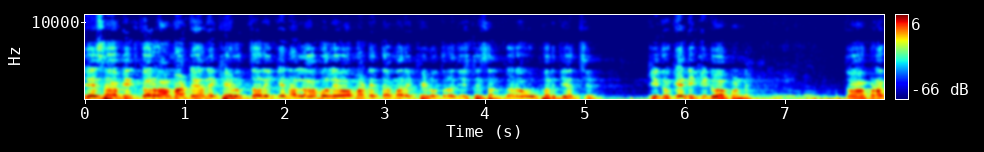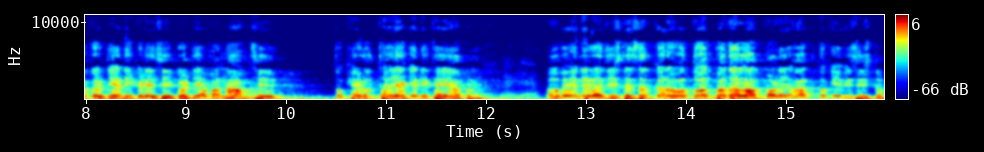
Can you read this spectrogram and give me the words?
એ સાબિત કરવા માટે અને ખેડૂત તરીકેના લાભો લેવા માટે તમારે ખેડૂત રજીસ્ટ્રેશન કરાવવું ફરજિયાત છે. કીધું કે નહીં કીધું આપણને? તો આપણા કટિયા નીકળે છે, કટિયામાં નામ છે. તો ખેડૂત થયા કે નહીં થયા આપણે? હવે એને રજીસ્ટ્રેશન કરાવો તો જ બધા લાભ મળે. આ તો કેવી સિસ્ટમ?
